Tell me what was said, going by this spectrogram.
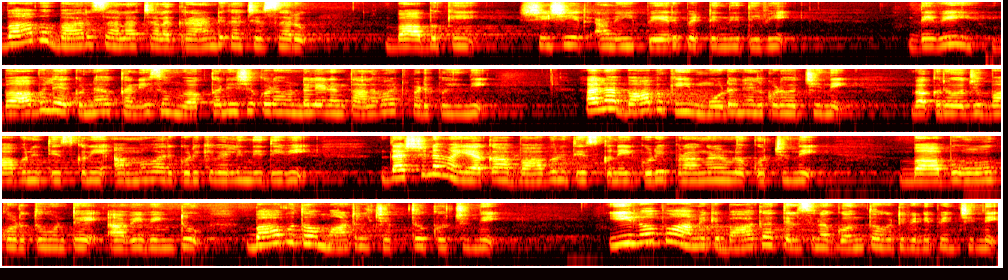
బాబు బారసాల చాలా గ్రాండ్గా చేశారు. బాబుకి శిశిర్ అని పేరు పెట్టింది దివి. దివి బాబు లేకుండా కనీసం ఒక్క నిమిషం కూడా ఉండలేనంత అలవాటు పడిపోయింది. అలా బాబుకి మూడో నెల కూడా వచ్చింది. ఒకరోజు బాబుని తీసుకుని అమ్మవారి గుడికి వెళ్ళింది దివి. దర్శనం అయ్యాక బాబుని తీసుకుని గుడి ప్రాంగణంలో కూర్చుంది. బాబు ఊ కొడుతూ ఉంటే అవి వింటూ బాబుతో మాటలు చెప్తూ కూర్చుంది. ఈలోపు ఆమెకి బాగా తెలిసిన గొంతు ఒకటి వినిపించింది.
